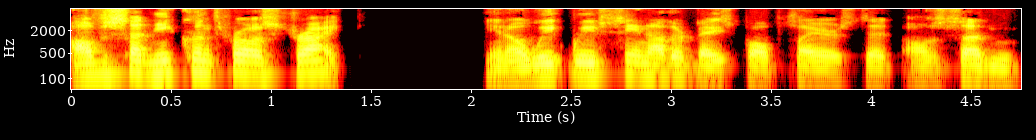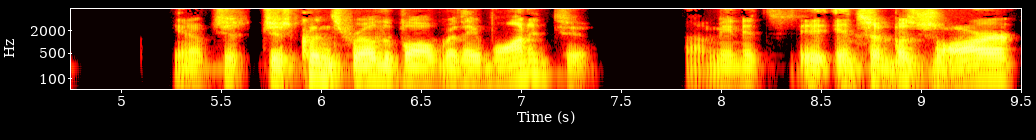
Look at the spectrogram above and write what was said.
all of a sudden, he couldn't throw a strike. You know, we we've seen other baseball players that all of a sudden, you know, just just couldn't throw the ball where they wanted to. I mean, it's it, it's a bizarre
